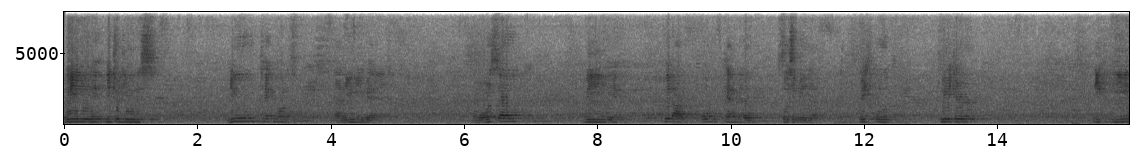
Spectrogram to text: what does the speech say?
We introduce new technology and new event. And also, we put out all kind of social media, like Facebook, Twitter, LinkedIn,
